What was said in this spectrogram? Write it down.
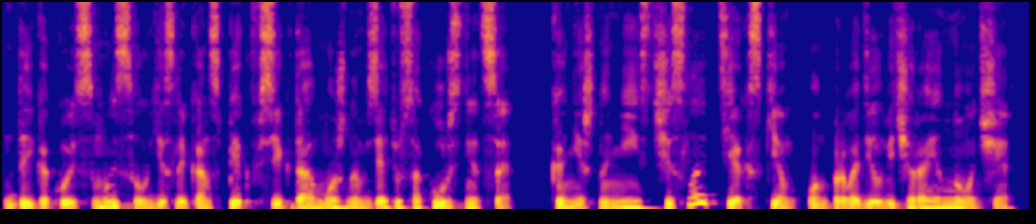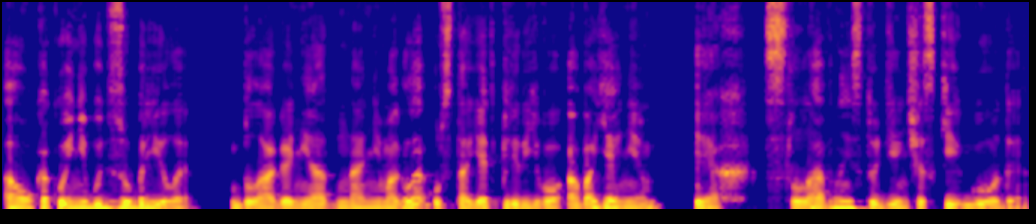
Да и какой смысл, если конспект всегда можно взять у сокурсницы? Конечно, не из числа тех, с кем он проводил вечера и ночи, а у какой-нибудь зубрилы. Благо, ни одна не могла устоять перед его обаянием. Эх, славные студенческие годы.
